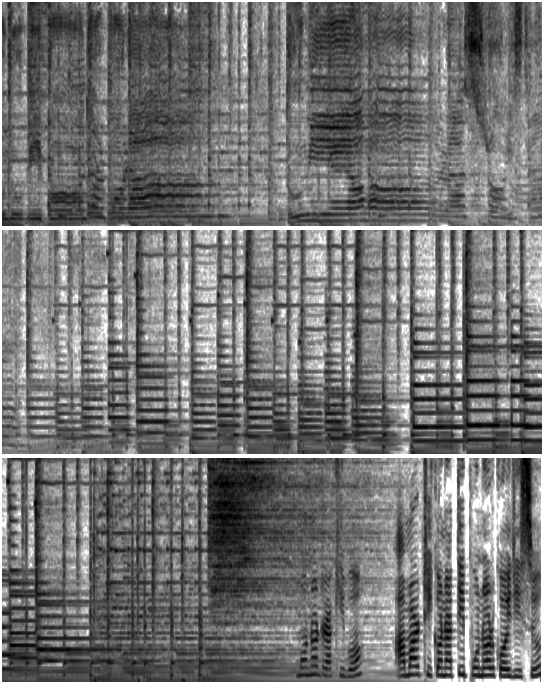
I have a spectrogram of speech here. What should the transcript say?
সকলো বিপদৰ পৰা তুমিয়ে আমাৰ আশ্ৰয়স্থান মনত ৰাখিব আমাৰ ঠিকনাটি পুনৰ কৈ দিছোঁ।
